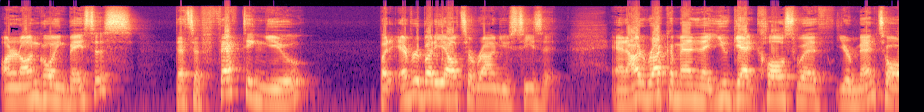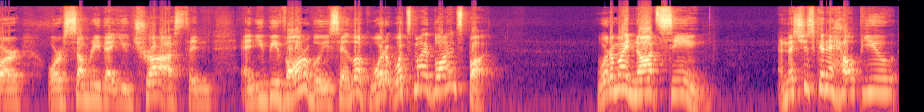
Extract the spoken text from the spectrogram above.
on an ongoing basis that's affecting you, but everybody else around you sees it. And I would recommend that you get close with your mentor or somebody that you trust and, and you be vulnerable. You say, look, what, what's my blind spot? What am I not seeing? And that's just to help you.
